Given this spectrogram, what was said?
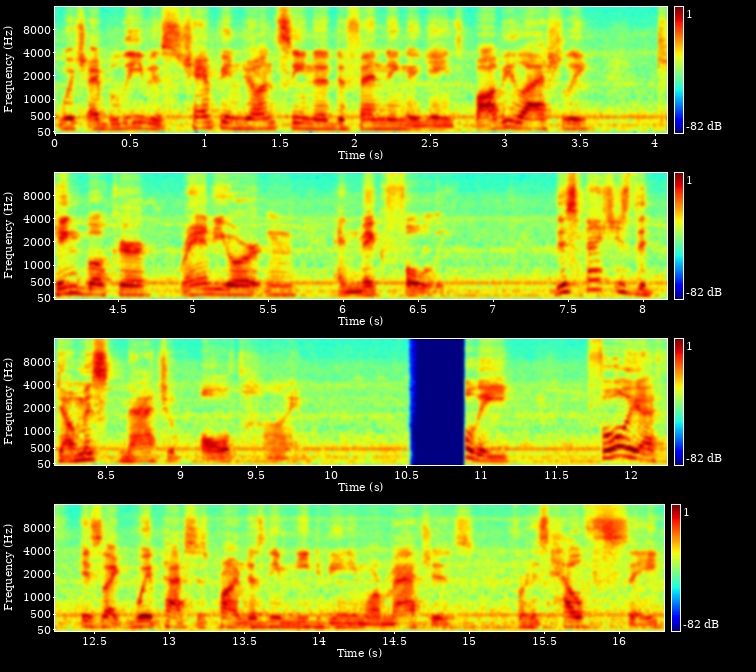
which I believe is Champion John Cena defending against Bobby Lashley, King Booker, Randy Orton, and Mick Foley. This match is the dumbest match of all time. Foley, Foley is like way past his prime, doesn't even need to be any more matches for his health's sake.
